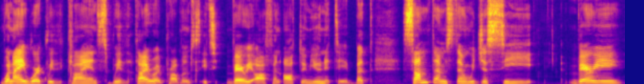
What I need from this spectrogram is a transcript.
When I work with clients with thyroid problems, it's very often autoimmunity, but sometimes then we just see very,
